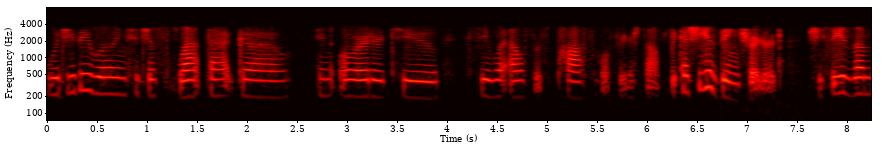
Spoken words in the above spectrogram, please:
would you be willing to just let that go in order to see what else is possible for yourself? Because she is being triggered. She sees them,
